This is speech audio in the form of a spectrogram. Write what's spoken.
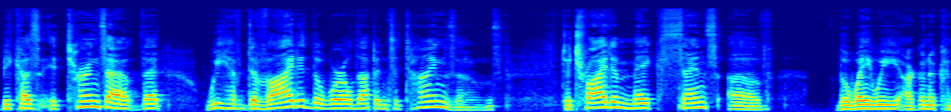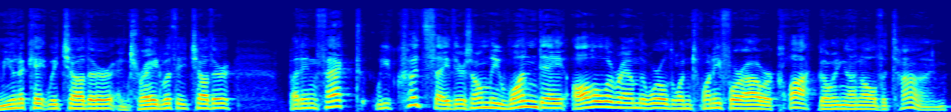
because it turns out that we have divided the world up into time zones to try to make sense of the way we are going to communicate with each other and trade with each other. But in fact, we could say there's only one day all around the world, one 24 hour clock going on all the time.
